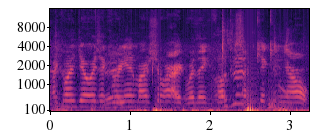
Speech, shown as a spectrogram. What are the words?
Taekwondo is a Hey. Korean martial art where they focus on kicking out.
